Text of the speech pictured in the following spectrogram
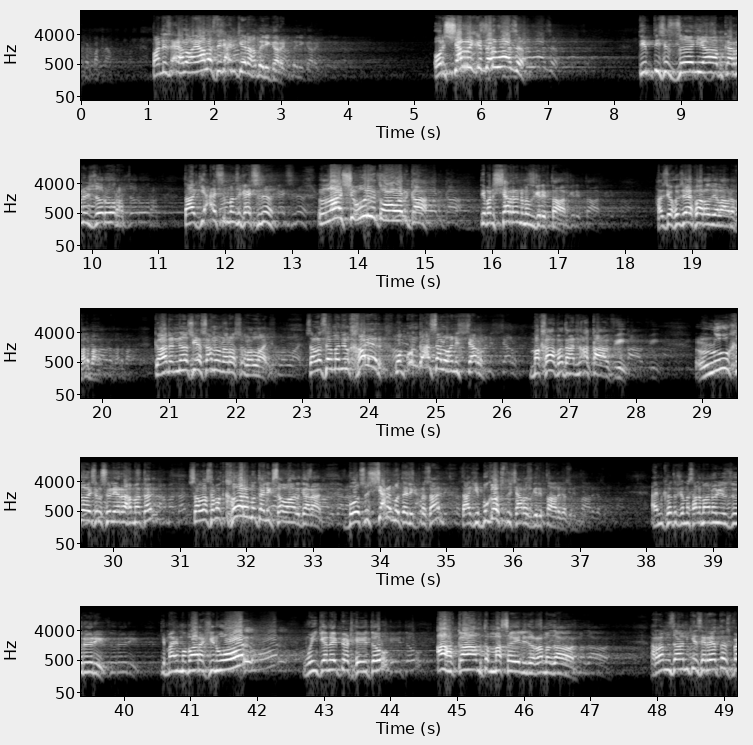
پانین اہل و عیالس تی جائن کی رہبری کریں اور شر کے دروازہ تم تی چیز زنیاب کرنے ضرورت، تاکہ اس منز گیسن لاشعوری طور کا تمن شرن منز گرفتار۔ حضرت حذیفہ رضی اللہ عنہ فرما كان الناس يسألون رسول الله صلى الله عليه وسلم عن الخير وكنت أسأله عن الشر. مخافة أن أقع فيه لوک رسول رحمتن صلی اللہ علیہ وسلم خیر متعلق سوال کران بہٕ شر متعلق پرژھان تاکہ بہٕ گوٚژھ نہٕ شرس گرفتار گژھُن امہِ خٲطرٕ چھُ مسلمانو یہِ ضروٗری کہِ ماہ مبارک یِن وول وٕنکٮ۪نٕے پٮ۪ٹھ ہیٚیتو احکام تہٕ مسٲیل رمضان۔ رمضان کس ریتس پہ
